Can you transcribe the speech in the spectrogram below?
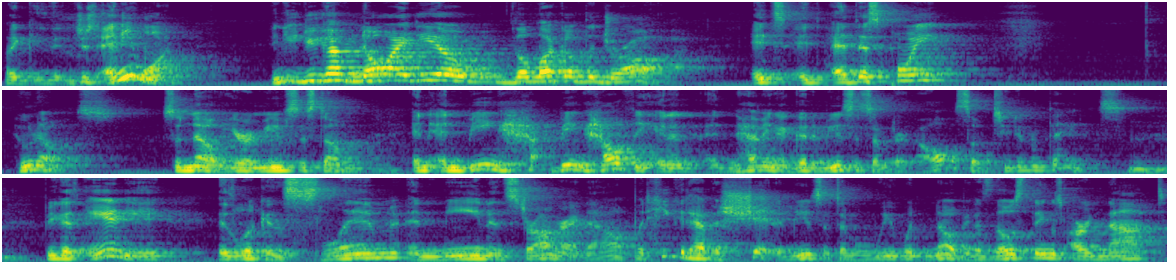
Like just anyone. And you, you have no idea the luck of the draw. It's it, at this point, who knows? So no, your immune system and, and being being healthy and, and having a good immune system are also two different things. Hmm. Because Andy is looking slim and mean and strong right now, but he could have a shit immune system and we wouldn't know because those things are not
